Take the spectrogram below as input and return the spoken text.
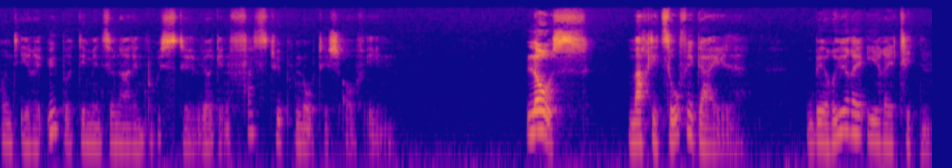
und ihre überdimensionalen Brüste wirken fast hypnotisch auf ihn. Los, mach die Zofe geil, berühre ihre Titten.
